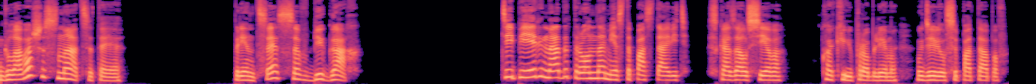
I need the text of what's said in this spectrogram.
Глава шестнадцатая. Принцесса в бегах. «Теперь надо трон на место поставить», — сказал Сева. «Какие проблемы?» — удивился Потапов.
